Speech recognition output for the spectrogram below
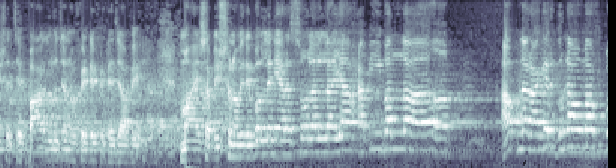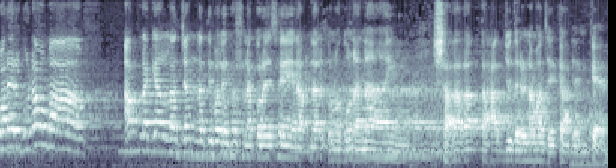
এসেছে পা গুলো যেন ফেটে ফেটে যাবে। মা এসা বিশ্বনবীরে বললেন আপনার আগের গুনাও মাফ, পরের গুনাও মাফ। আপনাকে আল্লাহ জান্নাতি বলে ঘোষণা করেছেন, আপনার কোনো গুনাহ নাই। সারা রাত তাহাজ্জুদের নামাজে কাঁদেন কেন?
